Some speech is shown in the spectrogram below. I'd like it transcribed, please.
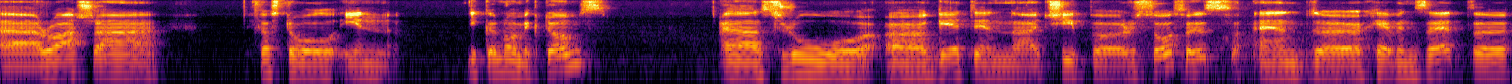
Russia, first of all, in economic terms, uh, through uh, getting uh, cheap resources and having that,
